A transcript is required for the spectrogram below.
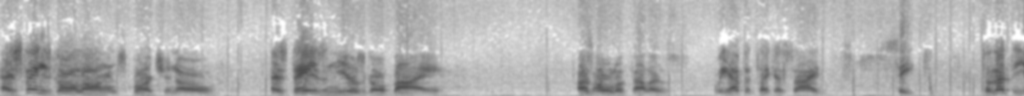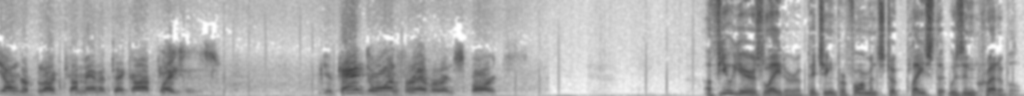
As things go along in sports, you know, as days and years go by, us older fellas, we have to take a side seat to let the younger blood come in and take our places. You can't go on forever in sports. A few years later, a pitching performance took place that was incredible.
